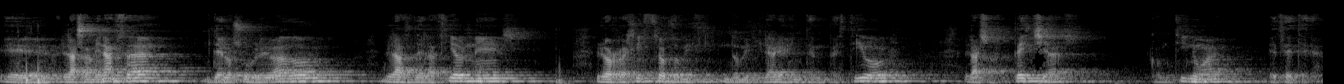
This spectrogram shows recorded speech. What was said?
eh, las amenazas de los sublevados, las delaciones, los registros domiciliarios intempestivos, las sospechas, continua, etc.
